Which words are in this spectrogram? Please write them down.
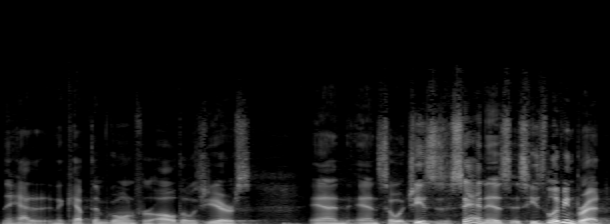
They had it, and it kept them going for all those years. And, and so what Jesus is saying is, is he's living bread.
